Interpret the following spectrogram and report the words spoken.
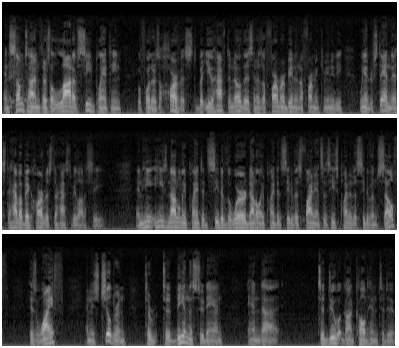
and sometimes there's a lot of seed planting before there's a harvest. But you have to know this, and as a farmer being in a farming community, we understand this. To have a big harvest, there has to be a lot of seed. And he, he's not only planted seed of the word, not only planted seed of his finances, he's planted a seed of himself, his wife, and his children to, to be in the Sudan and uh, to do what God called him to do.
